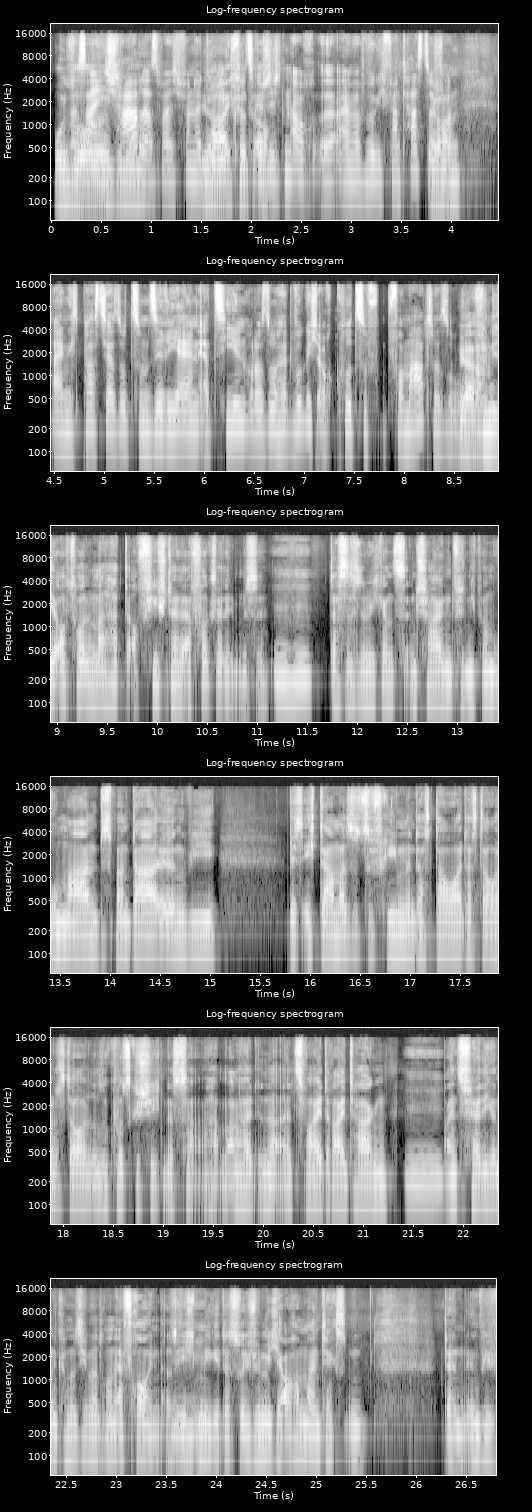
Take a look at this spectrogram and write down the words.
Und Was so eigentlich so schade ist, weil ich finde ja, die ich Kurzgeschichten auch, auch äh, einfach wirklich fantastisch ja. und eigentlich passt ja so zum seriellen Erzielen oder so halt wirklich auch kurze Formate so. Ja, finde ich auch toll. Man hat auch viel schneller Erfolgserlebnisse. Mhm. Das ist nämlich ganz entscheidend, finde ich, beim Roman, bis man da irgendwie, bis ich damals so zufrieden bin, das dauert, das dauert, das dauert. Und so Kurzgeschichten, das hat man halt in zwei, drei Tagen mhm. eins fertig und dann kann man sich immer dran erfreuen. Also mhm. ich, mir geht das so. Ich will mich ja auch an meinen Texten dann irgendwie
